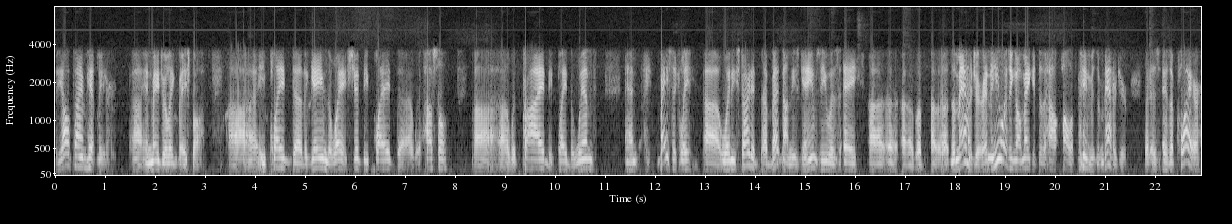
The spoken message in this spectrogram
the all-time hit leader uh, in Major League Baseball. Uh, he played uh, the game the way it should be played, uh, with hustle, uh, uh, with pride. He played the win. And basically, uh, when he started uh, betting on these games, he was a uh, uh, uh, uh, the manager, and he wasn't going to make it to the Hall of Fame as a manager. But as as a player,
